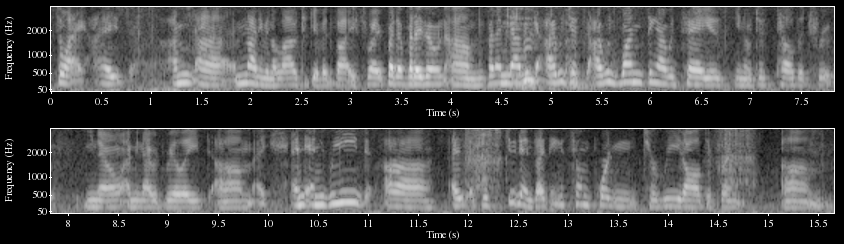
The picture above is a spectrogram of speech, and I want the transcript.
so I, I I'm, uh, I'm not even allowed to give advice, right? But but I don't. Um, but I mean, I would I would just I would one thing I would say is you know just tell the truth. You know, I mean, I would really um, I, and and read uh, as- for students. I think it's so important to read all different um,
